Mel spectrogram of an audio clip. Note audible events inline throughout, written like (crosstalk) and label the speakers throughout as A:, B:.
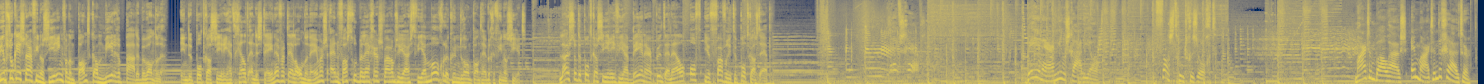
A: Wie op zoek is naar financiering van een pand kan meerdere paden bewandelen. In de podcastserie Het Geld en de Stenen vertellen ondernemers en vastgoedbeleggers waarom ze juist via mogelijk hun droompand hebben gefinancierd. Luister de podcastserie via bnr.nl of je favoriete podcast-app.
B: BNR Nieuwsradio. Vastgoed gezocht. Maarten Bouwhuis en Maarten de Gruiter.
